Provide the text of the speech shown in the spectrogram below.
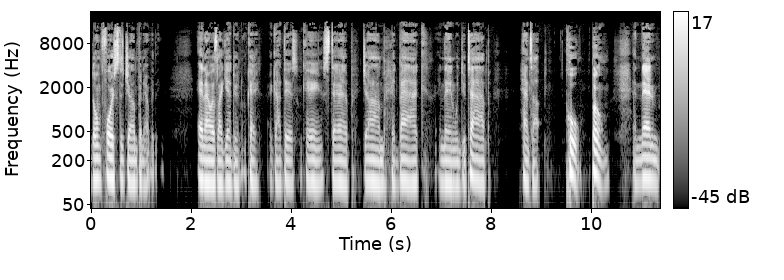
don't force the jump and everything. And I was like, yeah, dude, okay, I got this. Okay, step, jump, head back, and then when you tap, hands up. Cool, boom, and then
